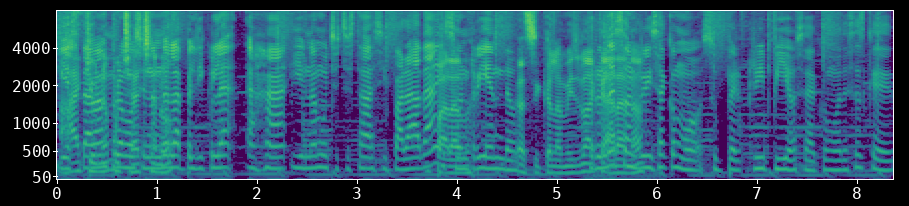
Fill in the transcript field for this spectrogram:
y ah, que estaban muchacha, promocionando ¿no? la película. Ajá, y una muchacha estaba así parada, Parada. y sonriendo. Así con la misma Pero cara, una ¿no? sonrisa como súper creepy, o sea, como de esas que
